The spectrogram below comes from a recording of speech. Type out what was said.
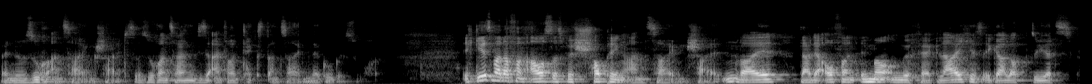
wenn du Suchanzeigen schaltest. Also Suchanzeigen sind diese einfachen Textanzeigen der Google-Suche. Ich gehe jetzt mal davon aus, dass wir Shopping-Anzeigen schalten, weil da der Aufwand immer ungefähr gleich ist, egal ob du jetzt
